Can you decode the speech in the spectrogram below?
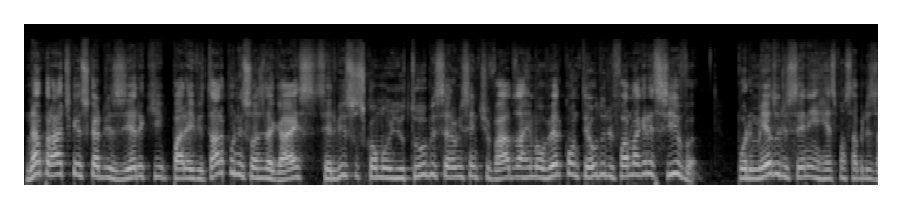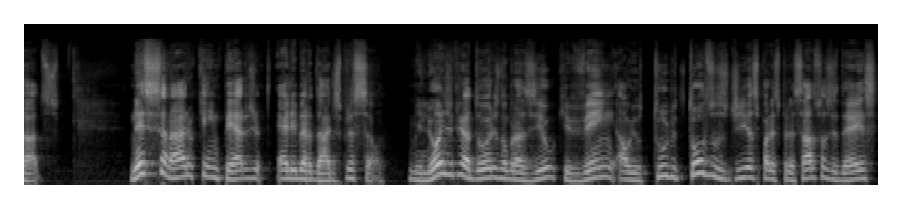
Na prática, isso quer dizer que, para evitar punições legais, serviços como o YouTube serão incentivados a remover conteúdo de forma agressiva, por medo de serem responsabilizados. Nesse cenário, quem perde é a liberdade de expressão. Milhões de criadores no Brasil que vêm ao YouTube todos os dias para expressar suas ideias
